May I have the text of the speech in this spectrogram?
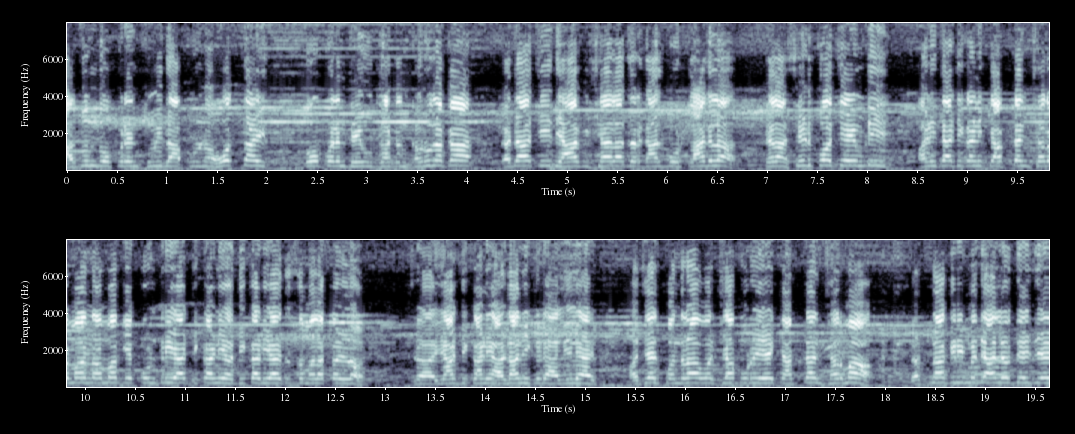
अजून जोपर्यंत सुविधा पूर्ण होत नाहीत तोपर्यंत हे उद्घाटन करू नका. कदाचित ह्या विषयाला जर गालबोट लागलं त्याला सिडकोचे एम डी आणि त्या ठिकाणी कॅप्टन शर्मा नामक एक कोणतरी या ठिकाणी अधिकारी आहेत असं मला कळलं. या ठिकाणी अडाणीकडे आलेले आहेत. असेच पंधरा वर्षापूर्वी हे कॅप्टन शर्मा रत्नागिरीमध्ये आले होते जे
